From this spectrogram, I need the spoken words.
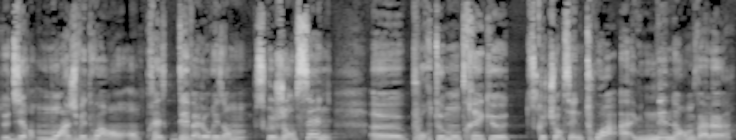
de dire moi je vais devoir en, presque dévalorisant ce que j'enseigne euh, pour te montrer que ce que tu enseignes toi a une énorme valeur.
